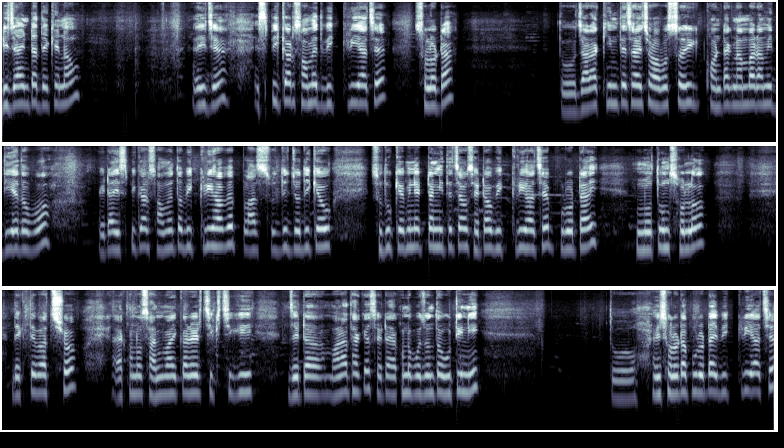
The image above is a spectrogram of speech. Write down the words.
ডিজাইনটা দেখে নাও। এই যে স্পিকার সমেত বিক্রি আছে ষোলোটা। তো যারা কিনতে চাইছো অবশ্যই কন্ট্যাক্ট নাম্বার আমি দিয়ে দেবো। এটা স্পিকার সমেতও বিক্রি হবে প্লাস যদি যদি কেউ শুধু ক্যাবিনেটটা নিতে চাও সেটাও বিক্রি আছে পুরোটাই। নতুন ষোলো, দেখতে পাচ্ছ এখনও সানমাইকারের চিকচিকি যেটা মারা থাকে সেটা এখনও পর্যন্ত উঠিনি। তো এই ষোলোটা পুরোটাই বিক্রি আছে,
